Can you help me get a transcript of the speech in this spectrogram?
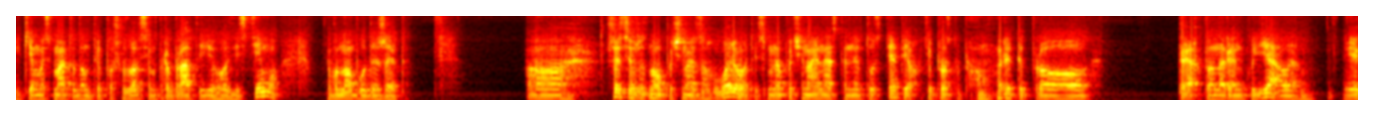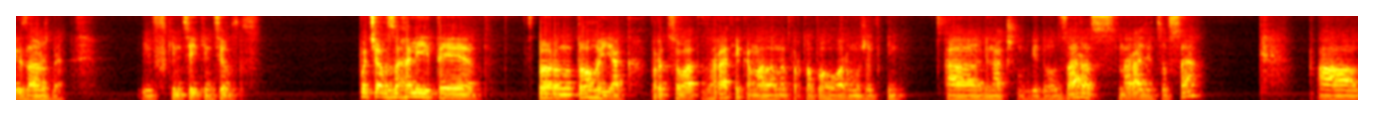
якимось методом, типу, що зовсім прибрати його зі стіму, воно буде жити. Щось я вже знову починаю заговорюватись, мене починає нести не в ту степ, я хотів просто поговорити про те, хто на ринку є, але як завжди. І в кінці кінців почав взагалі йти в сторону того, як працювати з графіками, але ми про це поговоримо вже в, кін... а, в інакшому відео. Зараз наразі це все. А,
